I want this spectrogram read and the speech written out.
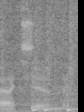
Tonight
